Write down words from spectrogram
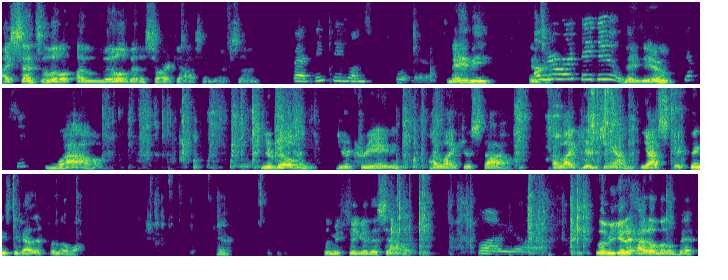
I sense a little a little bit of sarcasm there, son. But I think these ones go there. Maybe. oh, you're right. They do. they do? yep. See. Wow. You're building. You're creating. I like your style. I like your jam. Yeah, stick things together for a little while. Here. Let me figure this out. Fire. Let me get ahead a little bit.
